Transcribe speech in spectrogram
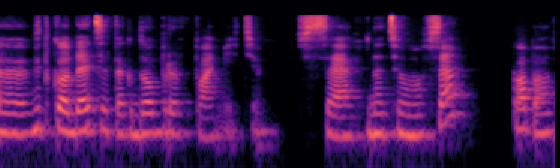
е, відкладеться так добре в пам'яті. Все, на цьому все. Па-па!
